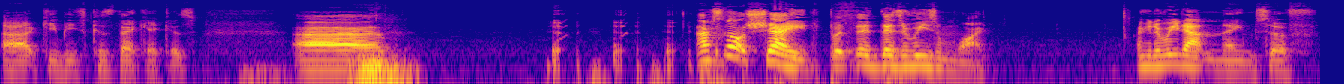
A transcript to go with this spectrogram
uh, QBs because they're kickers. Um, that's not shade, but there, there's a reason why. I'm going to read out the names of.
